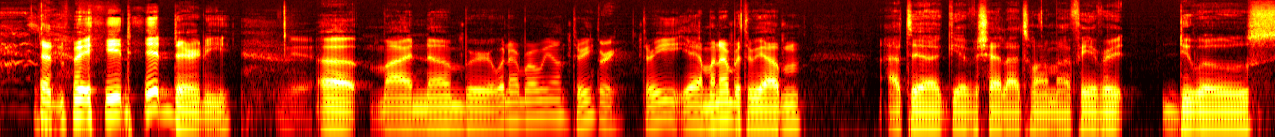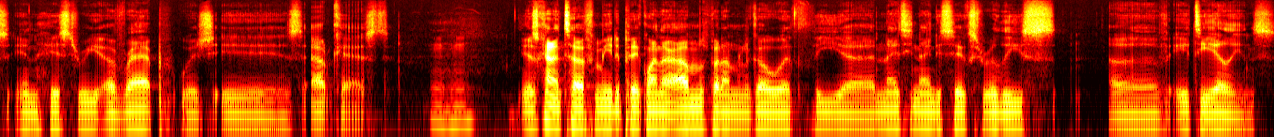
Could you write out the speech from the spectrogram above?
and made it dirty. yeah. Uh, my number. What number are we on? Three. Three. Three. Yeah, my number three album. I have to give a shout out to one of my favorite duos in history of rap, which is Outkast. Mm-hmm. It was kind of tough for me to pick one of their albums, but I'm gonna go with the uh, 1996 release of ATLiens.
